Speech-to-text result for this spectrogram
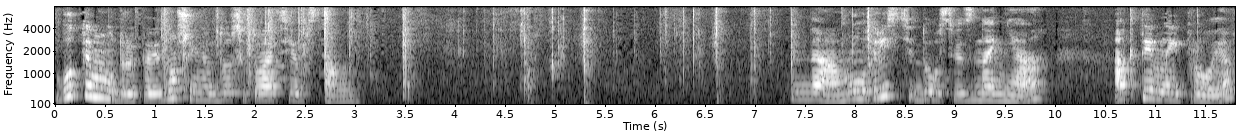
Будьте мудрою по відношенню до ситуації обставин. Да, мудрість, досвід, знання, активний прояв.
